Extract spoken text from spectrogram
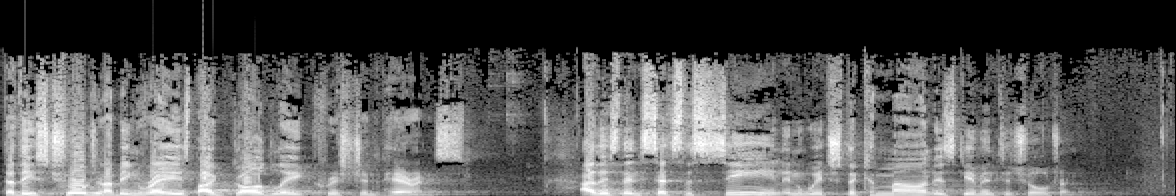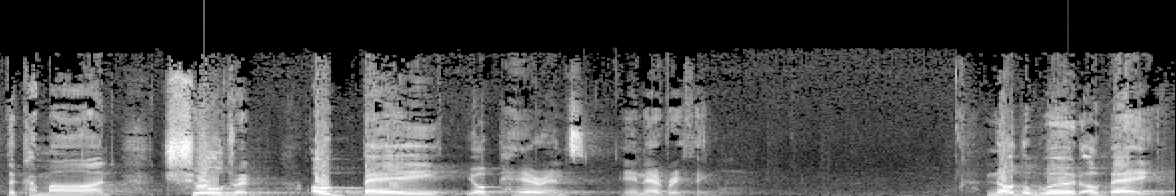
that these children are being raised by godly Christian parents. Uh, this then sets the scene in which the command is given to children. The command, children, obey your parents in everything. Note the word obey.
